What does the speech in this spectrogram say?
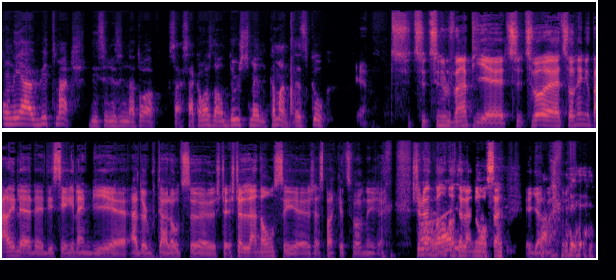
On est à huit matchs des séries éliminatoires. Ça, ça commence dans deux semaines. Come on, let's go. Tu, tu, tu nous le vends, puis euh, tu, tu, vas, tu vas venir nous parler de la- de- des séries de la NBA euh, à d'un bout à l'autre. Je te, je te l'annonce et euh, j'espère que tu vas venir. je te le demande en te l'annonçant également.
